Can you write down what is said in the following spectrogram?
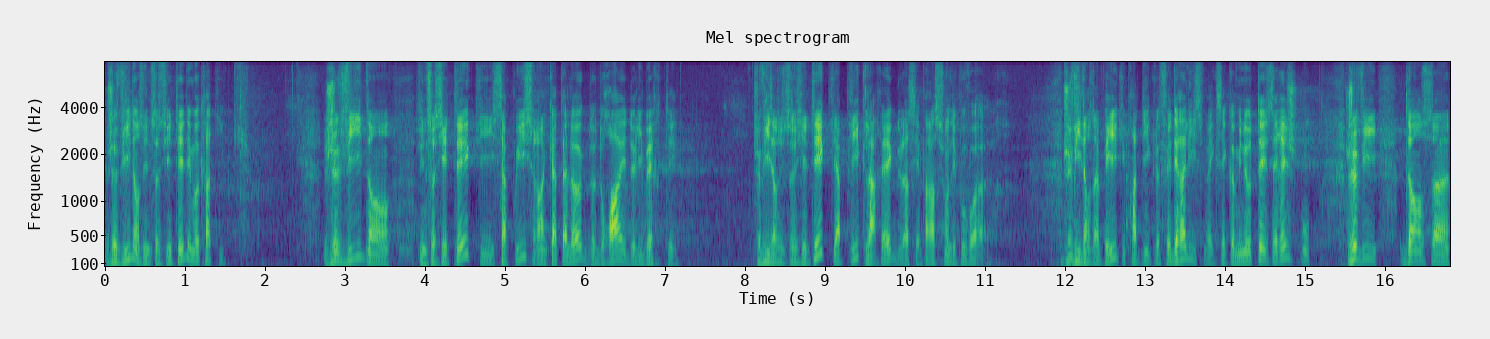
je vis dans une société démocratique. Je vis dans une société qui s'appuie sur un catalogue de droits et de libertés. Je vis dans une société qui applique la règle de la séparation des pouvoirs. Je vis dans un pays qui pratique le fédéralisme avec ses communautés, ses régions. Je vis dans un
